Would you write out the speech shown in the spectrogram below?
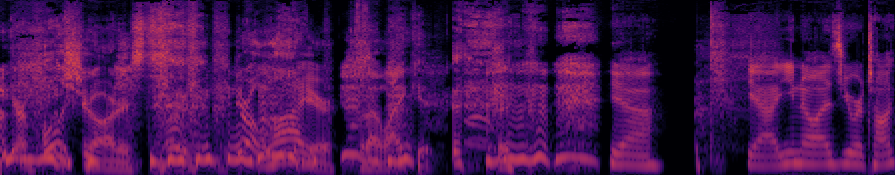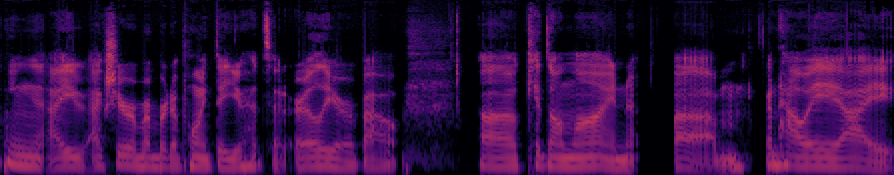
You're a bullshit artist. You're a liar, but I like it. yeah. Yeah. You know, as you were talking, I actually remembered a point that you had said earlier about uh, kids online um, and how AI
